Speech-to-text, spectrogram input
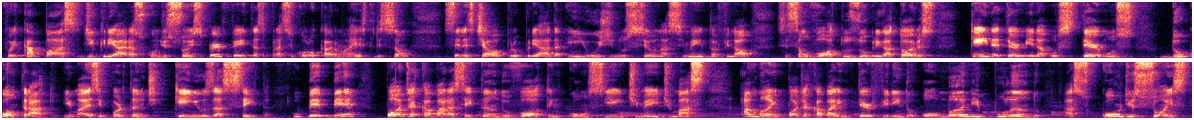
foi capaz de criar as condições perfeitas para se colocar uma restrição celestial apropriada em Yuji no seu nascimento. Afinal, se são votos obrigatórios, quem determina os termos do contrato e mais importante, quem os aceita. O bebê pode acabar aceitando o voto inconscientemente, mas a mãe pode acabar interferindo ou manipulando as condições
